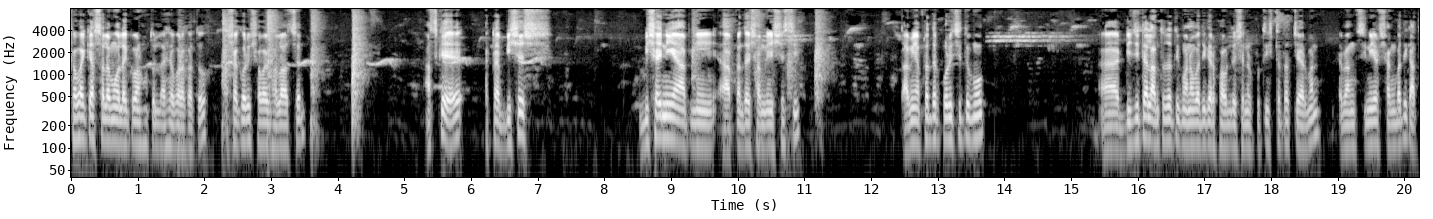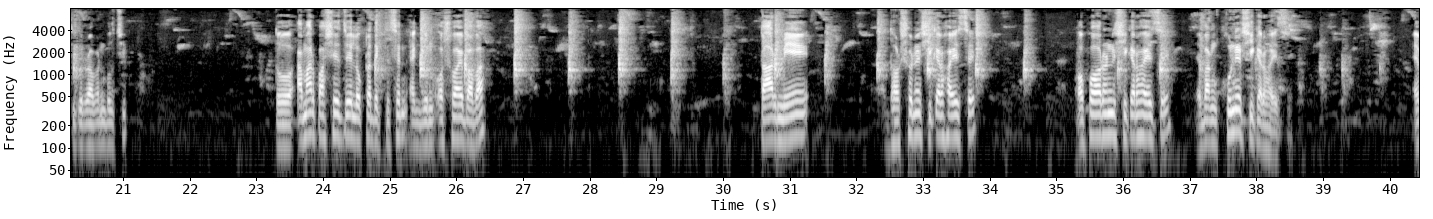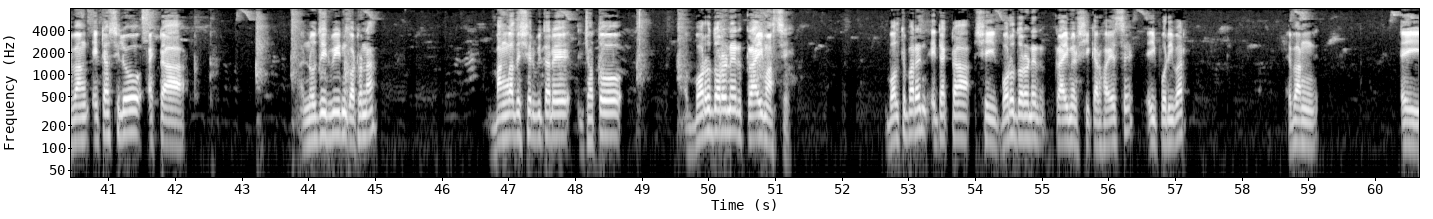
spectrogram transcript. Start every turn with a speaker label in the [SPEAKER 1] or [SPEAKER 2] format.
[SPEAKER 1] সবাইকে আসসালামু আলাইকুম রহমতুল্লাহ বারাকাত আশা করি সবাই ভালো আছেন। আজকে একটা বিশেষ বিষয় নিয়ে আপনি আপনাদের সামনে এসেছি। আমি আপনাদের পরিচিত মুখ ডিজিটাল আন্তর্জাতিক মানবাধিকার ফাউন্ডেশনের প্রতিষ্ঠাতা চেয়ারম্যান এবং সিনিয়র সাংবাদিক আতিকুর রহমান বলছি। তো আমার পাশে যে লোকটা দেখতেছেন, একজন অসহায় বাবা। তার মেয়ে ধর্ষণের শিকার হয়েছে, অপহরণের শিকার হয়েছে এবং খুনের শিকার হয়েছে। এবং এটা ছিল একটা নজিরবিহীন ঘটনা। বাংলাদেশের ভিতরে যত বড় ধরনের ক্রাইম আছে, বলতে পারেন এটা একটা সেই বড় ধরনের ক্রাইমের শিকার হয়েছে এই পরিবার। এবং এই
